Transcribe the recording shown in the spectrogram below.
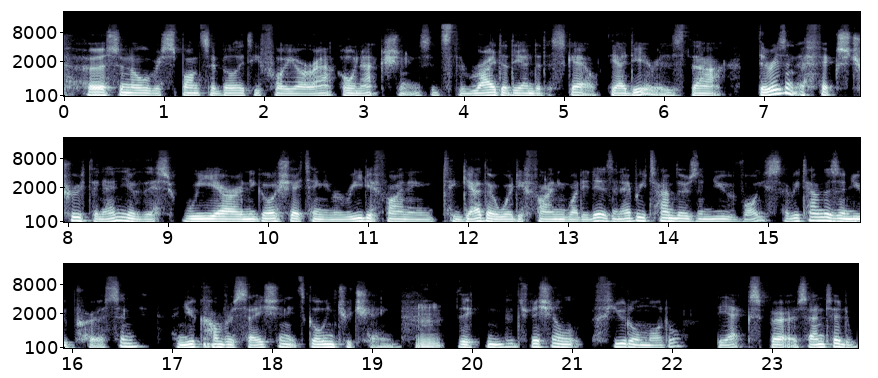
personal responsibility for your own actions. It's the right at the end of the scale. The idea is that there isn't a fixed truth in any of this. We are negotiating and redefining together, we're defining what it is. And every time there's a new voice, every time there's a new person, a new conversation, it's going to change. Mm. The, the traditional feudal model, the expert centered,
